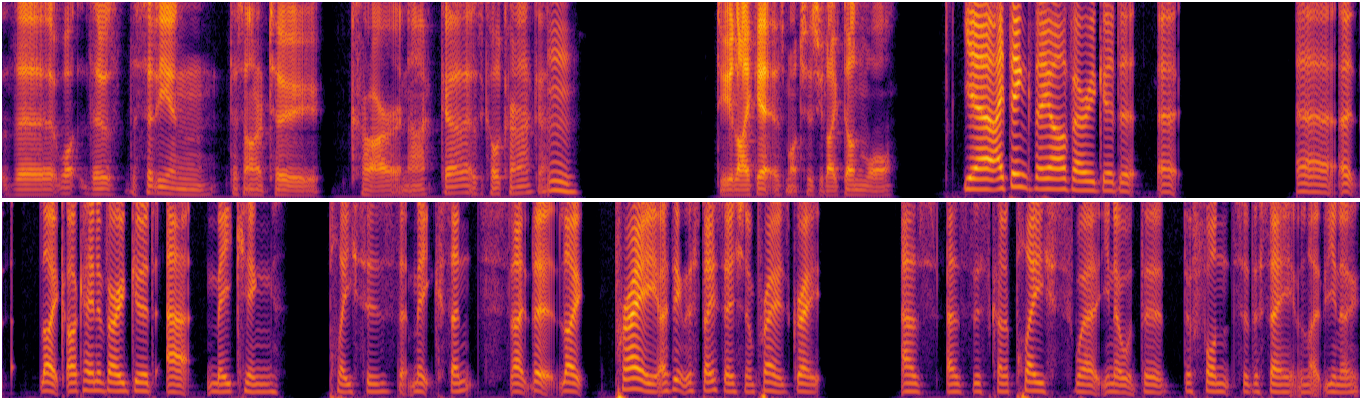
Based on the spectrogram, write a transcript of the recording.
the what? There's the city in Dishonored Two, Karnaka. Is it called Karnaka? Mm. Do you like it as much as you like Dunwall? Yeah, I think they are very good at, at uh, at like Arcane are very good at making places that make sense. Like the like Prey, I think the space station on Prey is great as as this kind of place where you know the the fonts are the same, like you know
